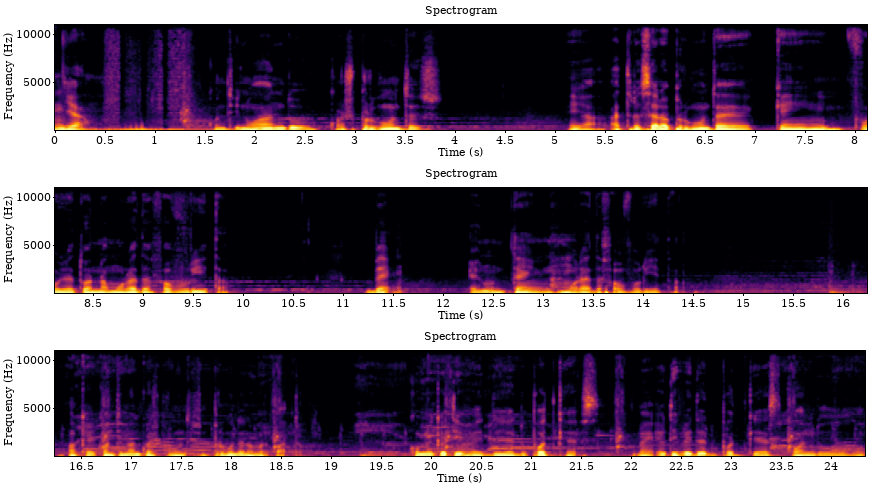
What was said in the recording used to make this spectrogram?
Yeah. Continuando com as perguntas. Yeah. A terceira pergunta é quem foi a tua namorada favorita? Bem, eu não tenho namorada favorita. Ok, continuando com as perguntas. Pergunta número 4. Como é que eu tive a ideia do podcast? Bem, eu tive a ideia do podcast quando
